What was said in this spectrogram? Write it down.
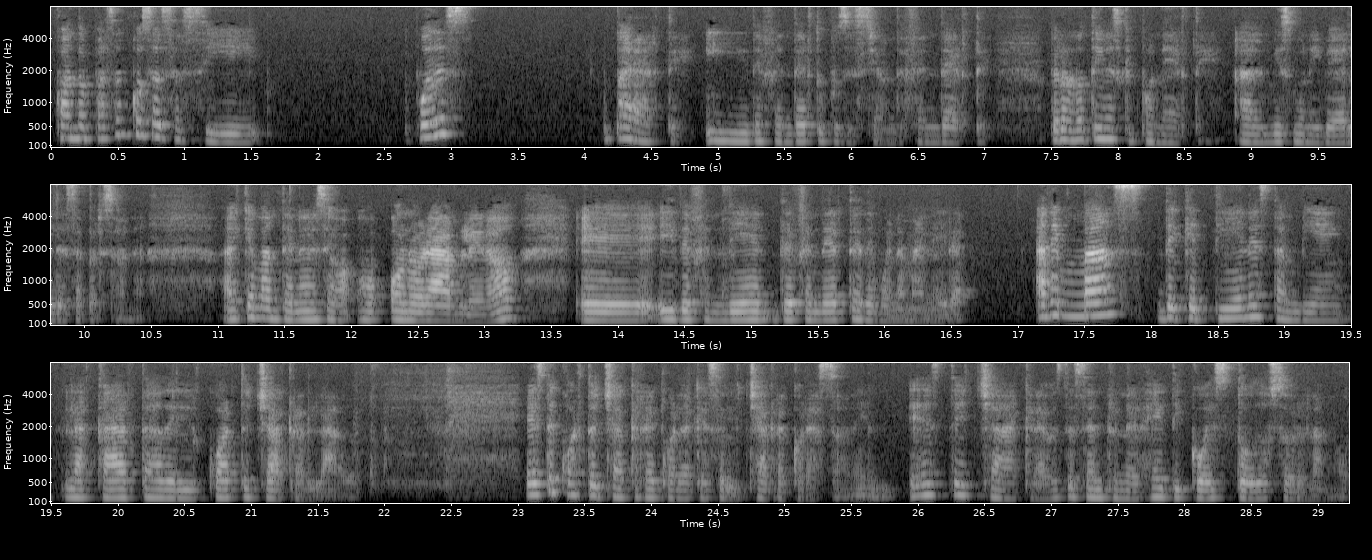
cuando pasan cosas así, puedes pararte y defender tu posición, defenderte, pero no tienes que ponerte al mismo nivel de esa persona. Hay que mantenerse honorable, ¿no? Eh, y defender, defenderte de buena manera. Además de que tienes también la carta del cuarto chakra al lado. Este cuarto chakra recuerda que es el chakra corazón. Este chakra, este centro energético es todo sobre el amor.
